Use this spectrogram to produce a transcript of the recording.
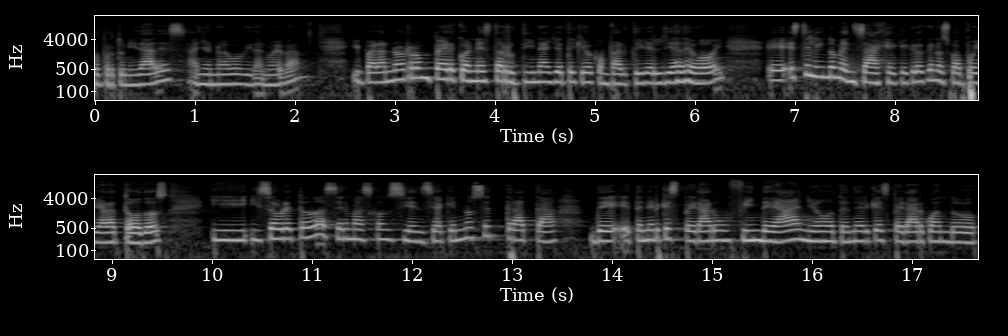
oportunidades, año nuevo, vida nueva. Y para no romper con esta rutina, yo te quiero compartir el día de hoy eh, este lindo mensaje que creo que nos va a apoyar a todos y, sobre todo hacer más conciencia que no se trata de eh, tener que esperar un fin de año, tener que esperar cuando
